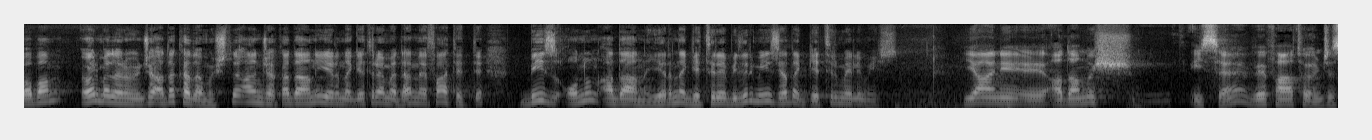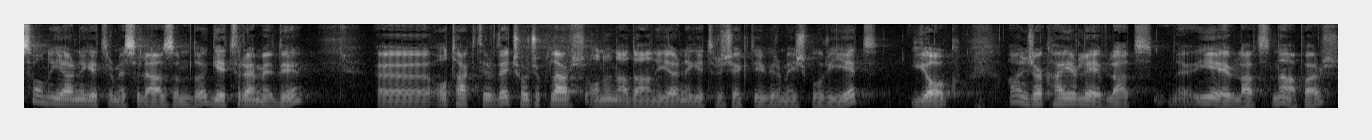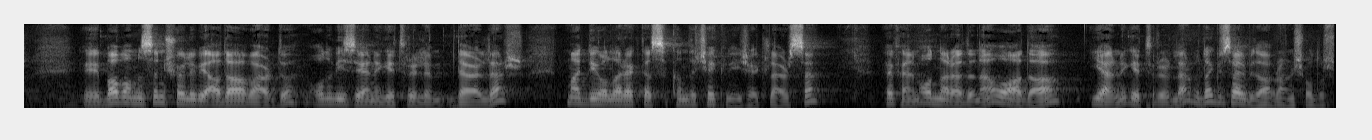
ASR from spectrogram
babam ölmeden önce adak adamıştı ancak adağını yerine getiremeden vefat etti. Biz onun adağını yerine getirebilir miyiz ya da getirmeli miyiz? Yani e, adamış ise vefatı öncesi onu yerine getirmesi lazımdı. Getiremedi. E, o takdirde çocuklar onun adağını yerine getirecek diye bir mecburiyet yok. Ancak hayırlı evlat, e, iyi evlat ne yapar? E, babamızın şöyle bir adağı vardı. Onu biz yerine getirelim derler. Maddi olarak da sıkıntı çekmeyeceklerse efendim onlar adına o adağı yerine getirirler. Bu da güzel bir davranış olur.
